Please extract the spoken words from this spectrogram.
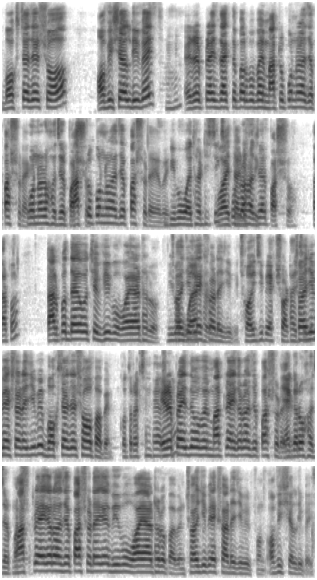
বক্স চার্জার সহ অফিসিয়াল ডিভাইস এটার প্রাইস রাখতে পারব ভাই মাত্র পনেরো হাজার পাঁচশো টাকা। পনেরো হাজার মাত্র পনেরো হাজার পাঁচশো টাকা ভাই। ভিভো ওয়াই থার্টি সিক্স Y36 পনেরো হাজার পাঁচশো। তারপর? তারপর দেখা হচ্ছে ভিভো ওয়াই আঠারো Vivo ছয় জিবি Y18 একশো আঠাশ জিবি ছয় জিবি একশো আঠাশ ছয় জিবি একশো আঠাশ জিবি বক্স চার্জার সহ পাবেন। কত রাখছেন ভাই এটার প্রাইস দেবো ভাই মাত্র এগারো হাজার পাঁচশো টাকা। এগারো হাজার মাত্র এগারো হাজার পাঁচশো টাকায় ভিভো ওয়াই আঠারো পাবেন। ছয় জিবি একশো আঠাশ জিবির ফোন অফিসিয়াল ডিভাইস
